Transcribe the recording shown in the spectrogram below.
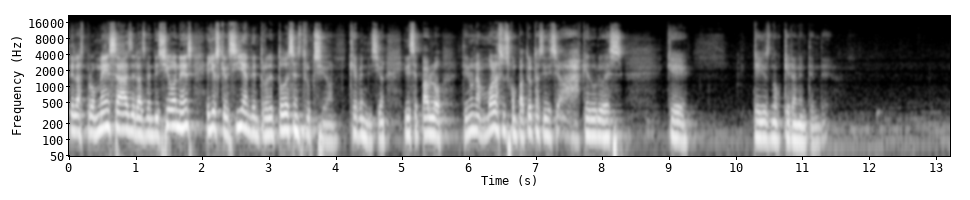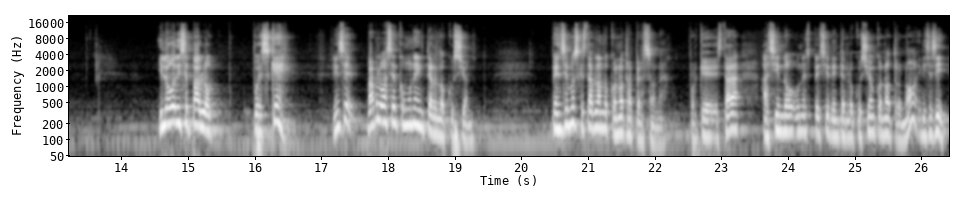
de las promesas, de las bendiciones, ellos crecían dentro de toda esa instrucción. Qué bendición. Y dice Pablo, tiene un amor a sus compatriotas y dice, ah, qué duro es que, que ellos no quieran entender. Y luego dice Pablo, pues qué. Fíjense, Pablo va a ser como una interlocución. Pensemos que está hablando con otra persona porque está haciendo una especie de interlocución con otro, ¿no? Y dice así,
